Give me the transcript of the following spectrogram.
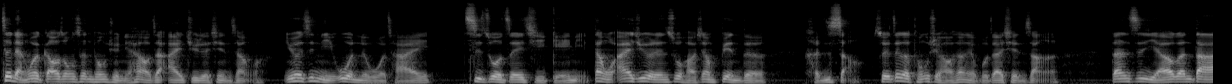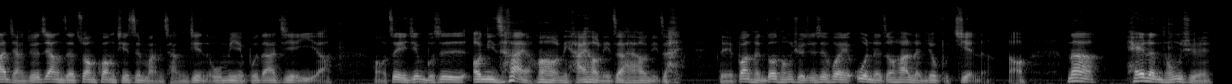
这两位高中生同学，你还有在 IG 的线上吗？因为是你问了我才制作这一集给你，但我 IG 的人数好像变得很少，所以这个同学好像也不在线上了。但是也要跟大家讲，就是这样子的状况其实蛮常见的，我们也不大介意啊。哦，这已经不是哦，你在哈，你还好，你在还好，你在，对，不然很多同学就是会问了之后，他人就不见了。好，那黑人同学，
